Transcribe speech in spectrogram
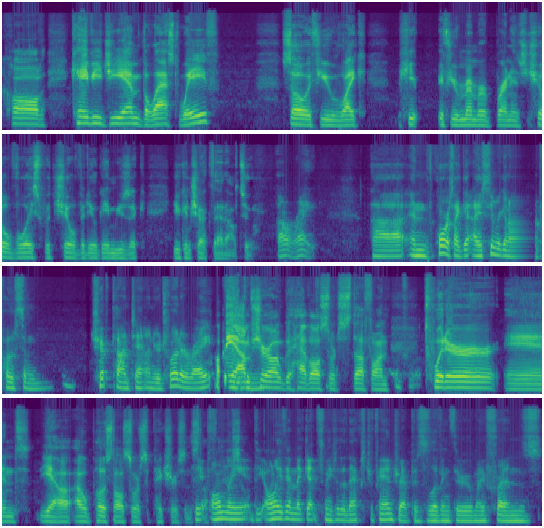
called KVGM The Last Wave. So if you like, he, if you remember Brennan's chill voice with chill video game music, you can check that out too. All right. Uh, and of course, I, get, I assume you're going to post some trip content on your Twitter, right? Oh, yeah, I'm sure I'll have all sorts of stuff on Twitter, and yeah, I'll, I'll post all sorts of pictures and the stuff. Only there, so. the only thing that gets me to the next Japan trip is living through my friends'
